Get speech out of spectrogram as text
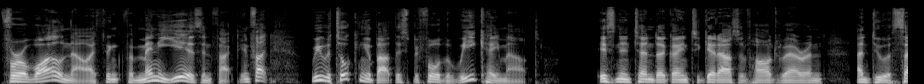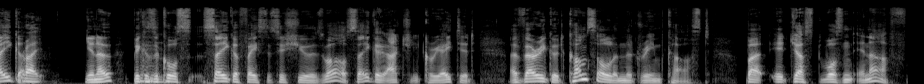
For a while now, I think for many years, in fact. In fact, we were talking about this before the Wii came out. Is Nintendo going to get out of hardware and, and do a Sega? Right. You know, because mm. of course Sega faced this issue as well. Sega actually created a very good console in the Dreamcast, but it just wasn't enough.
